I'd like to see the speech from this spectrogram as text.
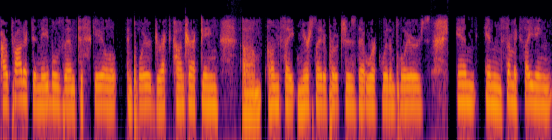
our product enables them to scale employer direct contracting, um, on-site, near-site approaches that work with employers, and in some exciting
